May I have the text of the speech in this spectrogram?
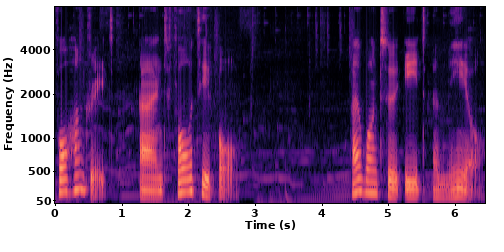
444. I want to eat a meal.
